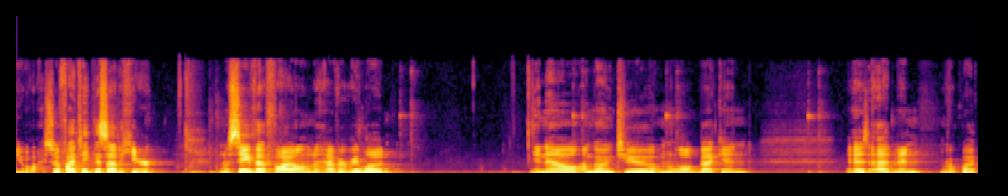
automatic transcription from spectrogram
UI. So if I take this out of here, I'm to save that file. I'm to have it reload. And now I'm going to I'm to log back in as admin real quick.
